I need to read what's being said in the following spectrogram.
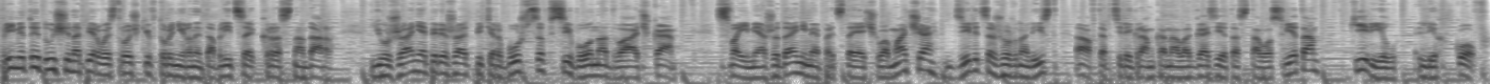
примет идущий на первой строчке в турнирной таблице «Краснодар». Южане опережают петербуржцев всего на два очка. Своими ожиданиями предстоящего матча делится журналист, автор телеграм-канала «Газета с того света» Кирилл Легков.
